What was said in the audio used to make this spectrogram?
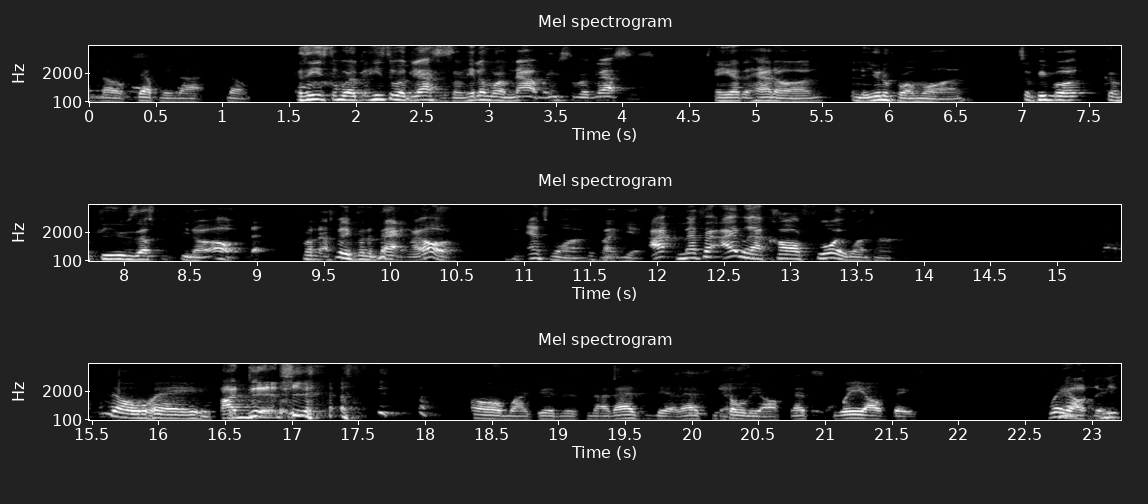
no, definitely not. No. Because he used to wear he used to wear glasses. So he don't wear them now, but he used to wear glasses. And he had the hat on and the uniform on. So people confuse us, you know, oh, that, from especially from the back, like, oh, it's Antoine. Mm-hmm. Like, yeah. I, matter of fact, I even got called Floyd one time. No way. I did. Yeah. Oh my goodness. No, that's yeah, that's yes. totally off. That's way off base. Way now, off base.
